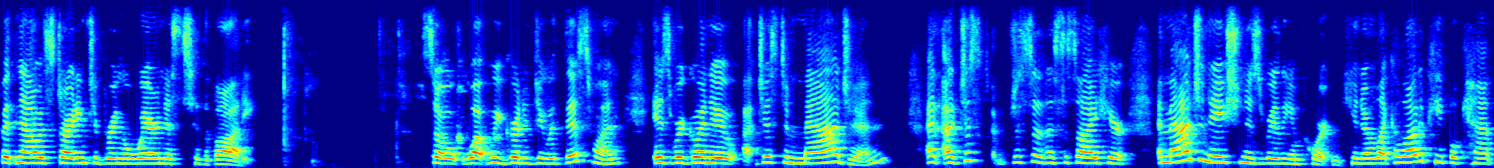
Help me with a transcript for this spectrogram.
but now it's starting to bring awareness to the body. So what we're going to do with this one is we're going to uh, just imagine and I just just an aside here imagination is really important you know like a lot of people can't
